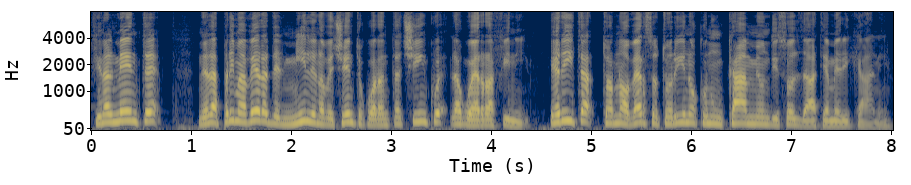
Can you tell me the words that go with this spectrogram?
Finalmente nella primavera del 1945 la guerra finì e Rita tornò verso Torino con un camion di soldati americani.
